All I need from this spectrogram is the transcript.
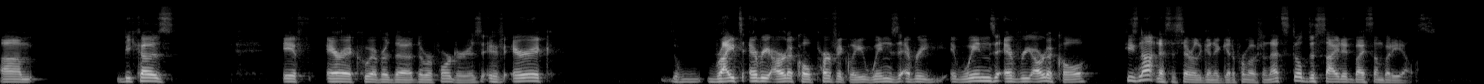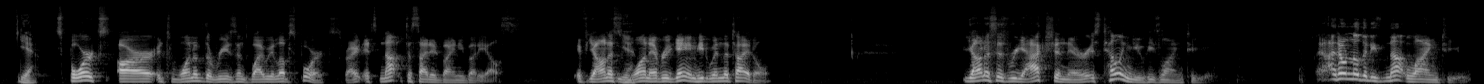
Um, because if Eric, whoever the the reporter is, if Eric writes every article perfectly, wins every wins every article, he's not necessarily going to get a promotion. That's still decided by somebody else. Yeah. Sports are it's one of the reasons why we love sports, right? It's not decided by anybody else. If Giannis Yeah. won every game, he'd win the title. Giannis's reaction there is telling you he's lying to you. I don't know that he's not lying to you,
